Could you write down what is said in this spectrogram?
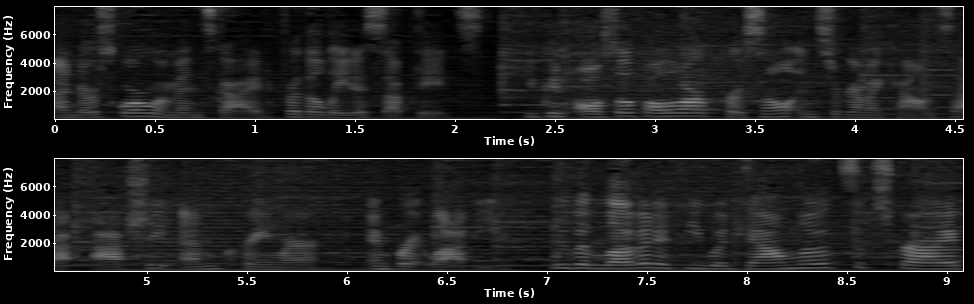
underscore women's guide for the latest updates. You can also follow our personal Instagram accounts at Ashley M. Kramer and Britt Labby. we would love it if you would download subscribe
